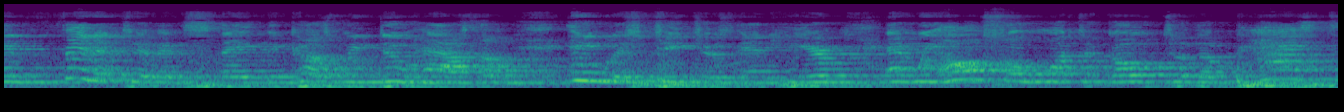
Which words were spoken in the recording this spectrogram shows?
infinitive in state, because we do have some English teachers in here. And we also want to go to the past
